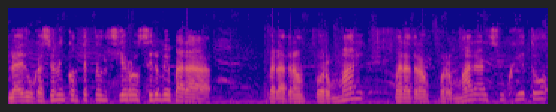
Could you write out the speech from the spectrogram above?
la educación en contexto de encierro sirve para, para transformar para transformar al sujeto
